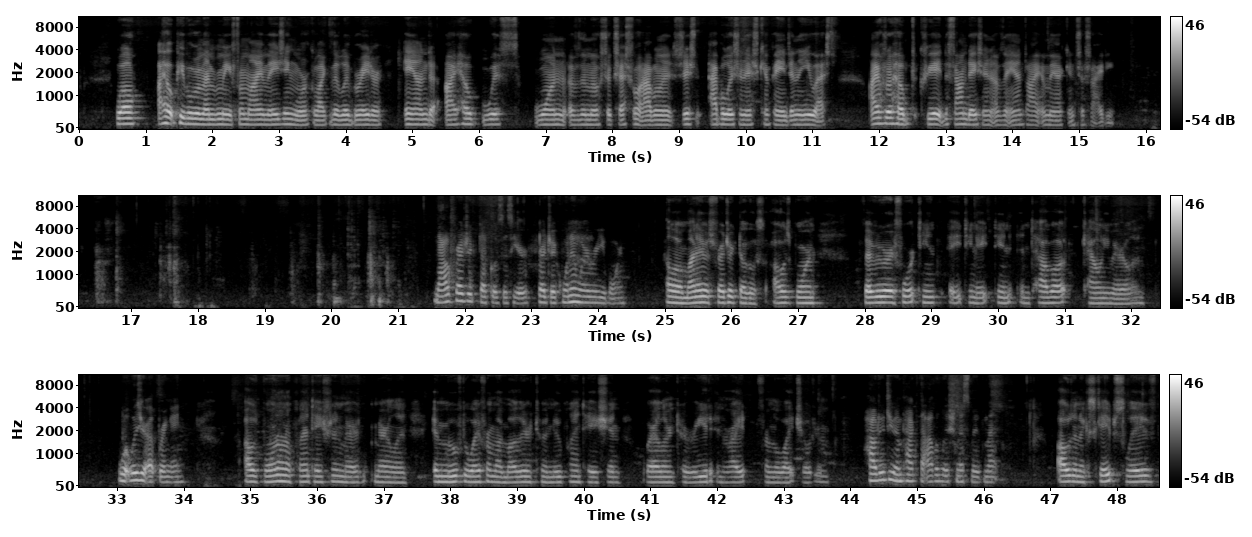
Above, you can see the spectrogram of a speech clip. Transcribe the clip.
Well, I hope people remember me for my amazing work like The Liberator, and I helped with one of the most successful abolitionist, abolitionist campaigns in the U.S. I also helped create the foundation of the Anti American Society. Now, Frederick Douglass is here. Frederick, when and where were you born? Hello, my name is Frederick Douglass. I was born February 14th, 1818, in Talbot County, Maryland. What was your upbringing? I was born on a plantation in Mar- Maryland and moved away from my mother to a new plantation where I learned to read and write from the white children. How did you impact the abolitionist movement? I was an escaped slave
